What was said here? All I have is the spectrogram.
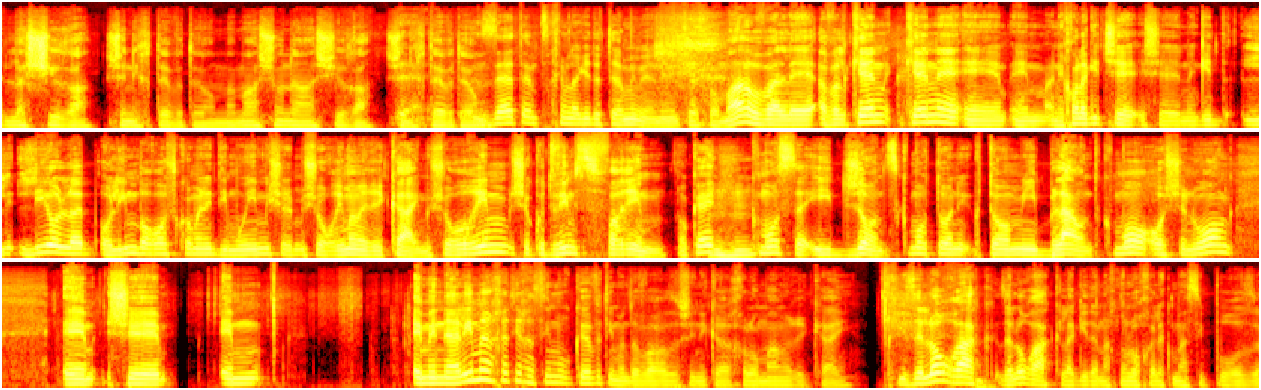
לשירה שנכתבת היום? במה שונה השירה שנכתבת היום? זה אתם צריכים להגיד יותר ממני, אני צריך לומר, אבל, אה, אבל כן, כן, אה, אה, אה, אני יכול להגיד ש, שנגיד, לי עולה- עולים בראש כל מיני דימויים של משוררים אמריקאים, משוררים שכותבים ספרים, אוקיי? מהמם. כמו סעיד ג'ונס, כמו טוני, טומי בלאונד, כמו אושן וונג, אה, שהם... הם מנהלים מערכת יחסים מורכבת עם הדבר הזה שנקרא החלום האמריקאי. כי זה לא רק, זה לא רק להגיד אנחנו לא חלק מהסיפור הזה.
